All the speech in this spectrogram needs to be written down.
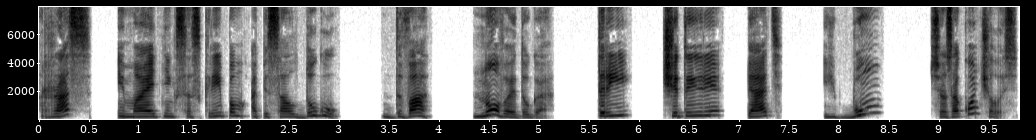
Раз — и маятник со скрипом описал дугу. Два — новая дуга. Три, четыре, пять и бум! Все закончилось.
